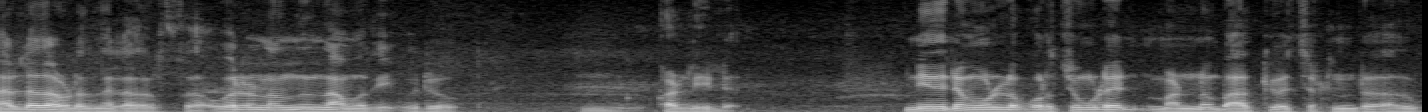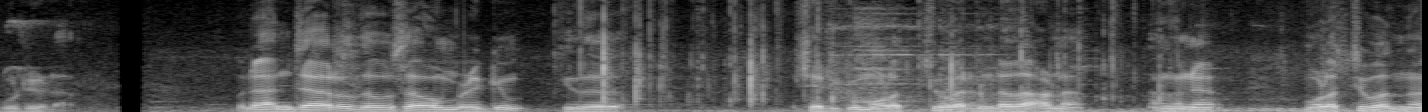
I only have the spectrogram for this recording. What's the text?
നല്ലത് അവിടെ നിലനിർത്തുക. ഒരെണ്ണം നിന്നാൽ മതി ഒരു കള്ളിയിൽ ഇനി ഇതിന്റെ മുകളിൽ കുറച്ചും കൂടെ മണ്ണ് ബാക്കി വെച്ചിട്ടുണ്ട് അത് കൂടി ഇടാം. ഒരു അഞ്ചാറ് ദിവസം ആകുമ്പോഴേക്കും ഇത് ശരിക്കും മുളച്ചു വരേണ്ടതാണ്. അങ്ങനെ മുളച്ചു വന്ന്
